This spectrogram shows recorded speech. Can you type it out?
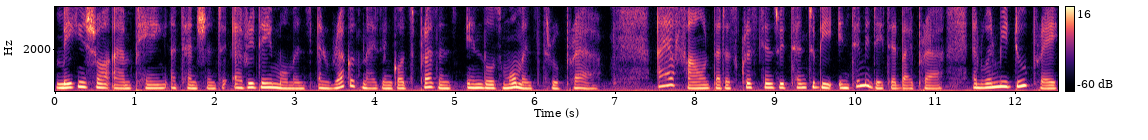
making sure I am paying attention to everyday moments and recognizing God's presence in those moments through prayer. I have found that as Christians, we tend to be intimidated by prayer. And when we do pray,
